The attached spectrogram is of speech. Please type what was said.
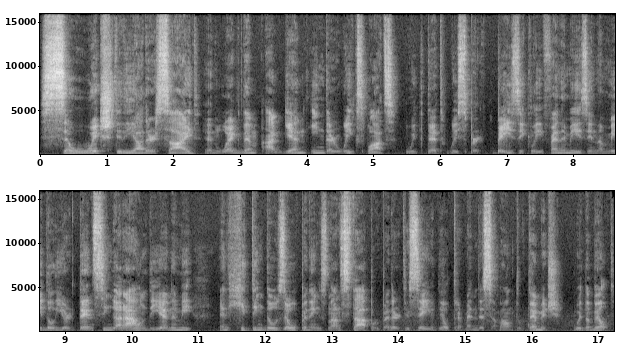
switch to the other side and whack them again in their weak spots with Death Whisper. Basically, if enemy is in the middle, you're dancing around the enemy and hitting those openings non-stop, or better to say you deal tremendous amount of damage with the build.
